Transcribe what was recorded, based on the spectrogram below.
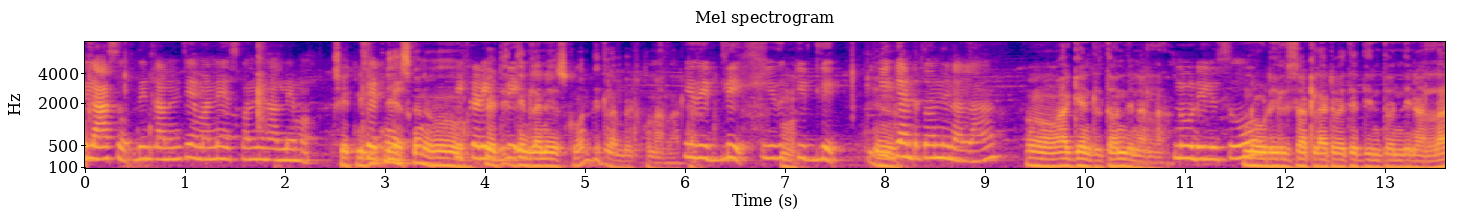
గ్లాసు. దీంట్లో నుంచి ఏమన్నా వేసుకొని తినాలేమో. చట్నీ గిట్ని వేసుకొని ఆ, ఇక్కడ పెట్టి ఇడ్లీ. దీంట్లో వేసుకొని దీంట్లో పెట్టుకున్నారు అట్లా. ఇది ఇడ్లీ. ఇది ఇడ్లీ. ఈ గంటతో తినాలా? ఆ, గంటలతో తినాలా. నూడిల్స్. నూడిల్స్ అట్లాంటివి అయితే దీంతో తినాలా.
